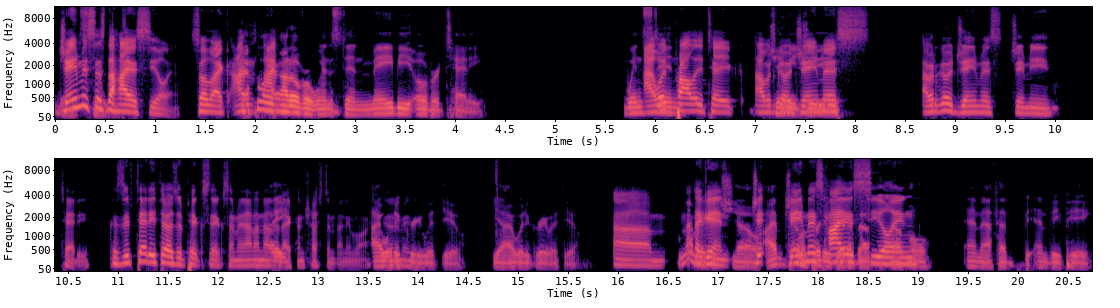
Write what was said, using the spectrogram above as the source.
Jameis is the highest ceiling. So like I'm, Definitely I'm not over Winston, maybe over Teddy. Winston, I would probably take I would go Jimmy G. Jameis. I would go Jameis, Jimmy, Teddy. Because if Teddy throws a pick six, I mean, I don't know that I- I can trust him anymore. I You would what agree with you. Yeah, I would agree with you. Um, again, good show. J- I'm feeling Jameis highest ceiling. MF MVP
